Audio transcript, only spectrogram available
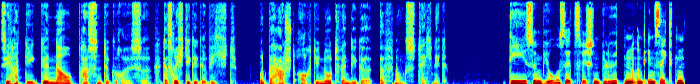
Sie hat die genau passende Größe, das richtige Gewicht und beherrscht auch die notwendige Öffnungstechnik. Die Symbiose zwischen Blüten und Insekten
